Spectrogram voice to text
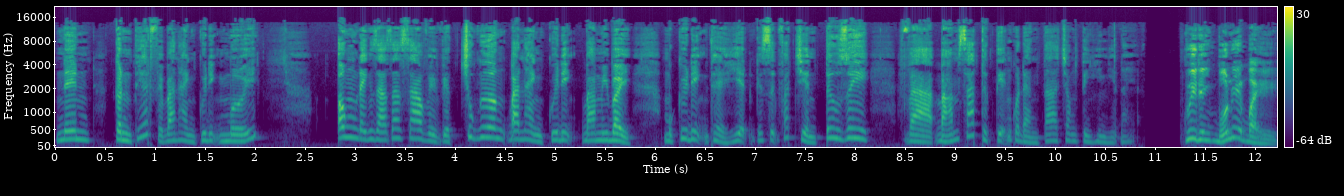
nên cần thiết phải ban hành quy định mới. Ông đánh giá ra sao về việc Trung ương ban hành quy định 37, một quy định thể hiện cái sự phát triển tư duy và bám sát thực tiễn của Đảng ta trong tình hình hiện nay? Quy định 47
